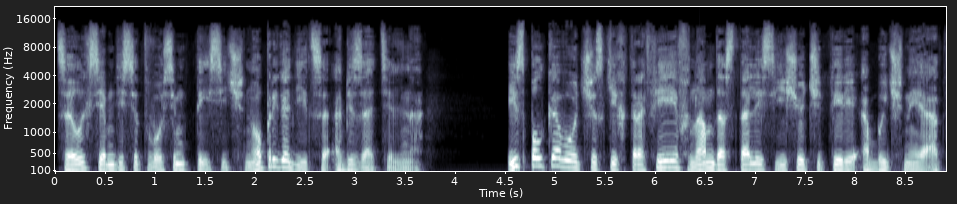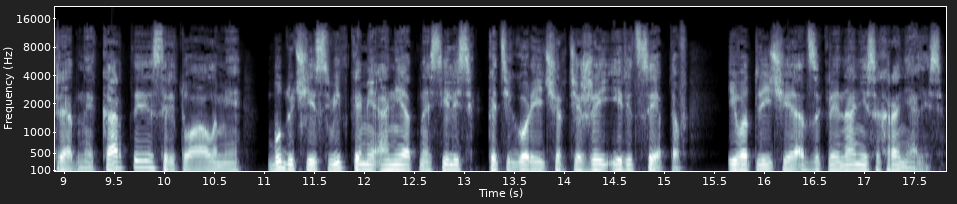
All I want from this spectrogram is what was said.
Целых 78 тысяч, но пригодится обязательно. Из полководческих трофеев нам достались еще четыре обычные отрядные карты с ритуалами. Будучи свитками, они относились к категории чертежей и рецептов, и в отличие от заклинаний сохранялись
